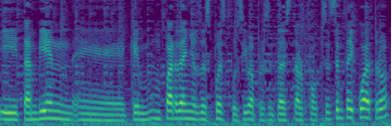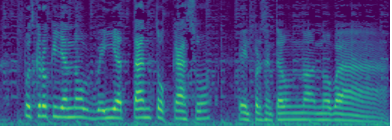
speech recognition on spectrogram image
y también eh, que un par de años después pues iba a presentar Star Fox 64 pues creo que ya no veía tanto caso el presentar una nueva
